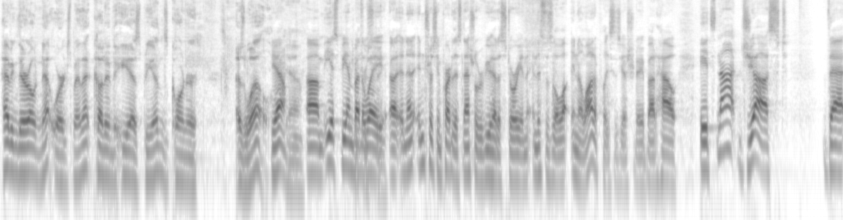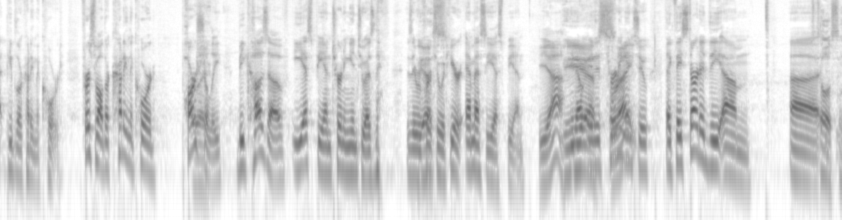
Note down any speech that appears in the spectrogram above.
having their own networks, man, that cut into ESPN's corner as well. Yeah. Yeah. Um, ESPN, by the way, uh, an interesting part of this National Review had a story, and, and this was a lot, in a lot of places yesterday, about how it's not just that people are cutting the cord. First of all, they're cutting the cord partially Right. because of ESPN turning into, as they, as they refer Yes. to it here, MSESPN. Yeah. You know, it Yes. is turning Right. into, like, they started the. Um, Tell us some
